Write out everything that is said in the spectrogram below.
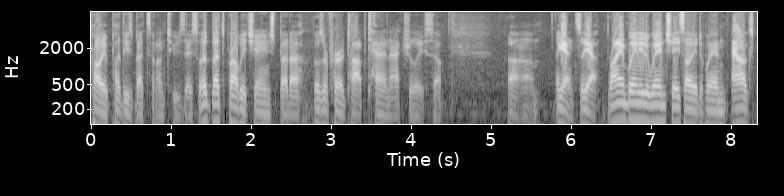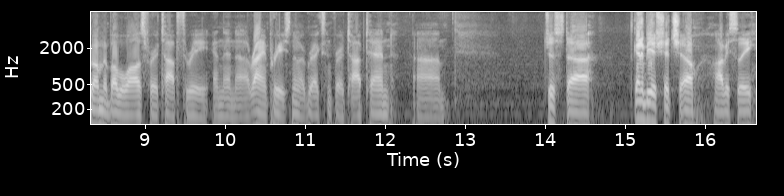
probably put these bets in on Tuesday, so that, that's probably changed. But uh, those are for a top 10 actually. So um, again, so yeah, Ryan Blaney to win, Chase Elliott to win, Alex Bowman, Bubba Wallace for a top three, and then uh, Ryan Preece, Noah Gragson for a top 10. Um, just uh, it's going to be a shit show. Obviously,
